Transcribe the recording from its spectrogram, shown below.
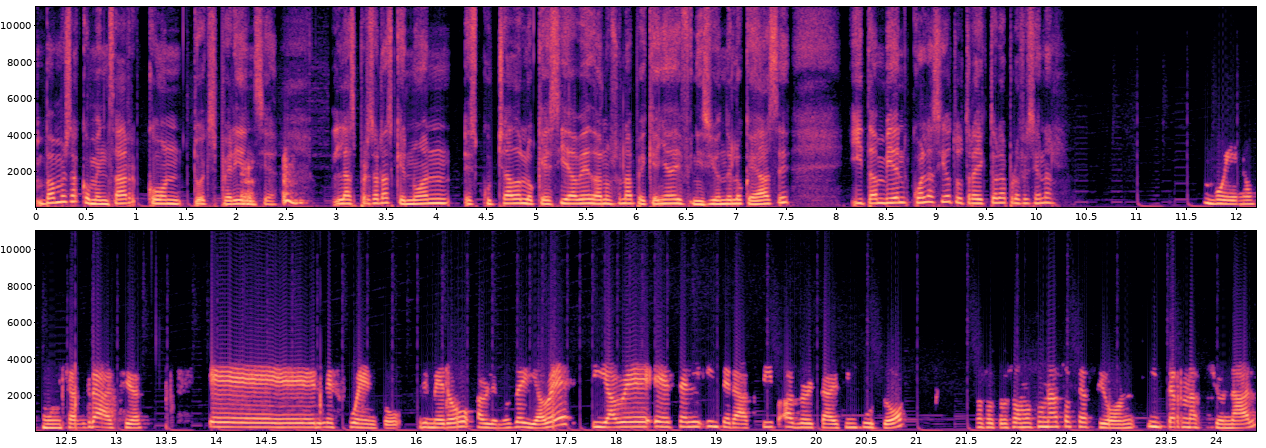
vamos a comenzar con tu experiencia. Las personas que no han escuchado lo que es IAB, danos una pequeña definición de lo que hace y también cuál ha sido tu trayectoria profesional. Bueno, muchas gracias. Eh, les cuento, primero hablemos de IAB. IAB es el Interactive Advertising Bureau. Nosotros somos una asociación internacional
